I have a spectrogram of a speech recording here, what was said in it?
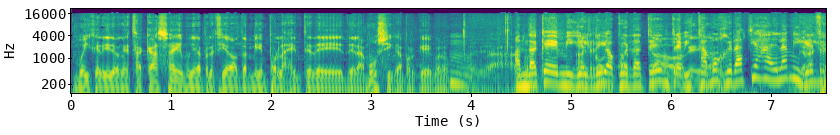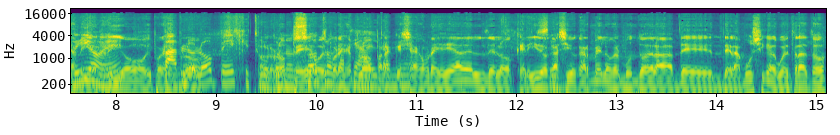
muy querido en esta casa y muy apreciado también por la gente de, de la música, porque bueno, pues, Mm. Anda que Miguel Río, acuérdate, entrevistamos que- gracias a él a Miguel a Río, ¿eh? Hoy, por Pablo ejemplo, López, que estuvo Pablo con López, nosotros, hoy, por ejemplo, para que se haga una idea del- de lo querido que ha sido Carmelo en el mundo de la, de, de la música, el buen trato,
